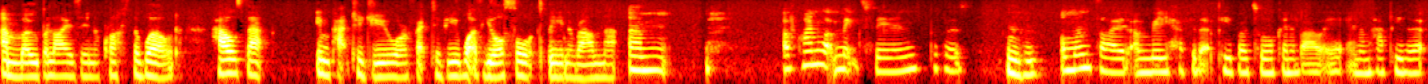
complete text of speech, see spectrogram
and mobilizing across the world? How's that impacted you or affected you? What have your thoughts been around that? Um, I've kind of got mixed feelings because hmm on one side, I'm really happy that people are talking about it, and I'm happy that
